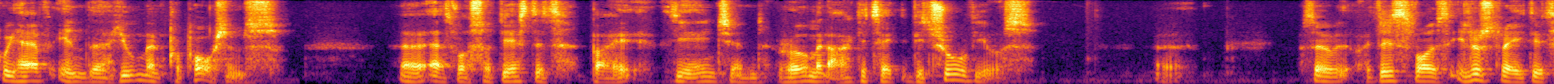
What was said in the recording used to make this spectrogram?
we have in the human proportions, uh, as was suggested by the ancient Roman architect Vitruvius. Uh, so this was illustrated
